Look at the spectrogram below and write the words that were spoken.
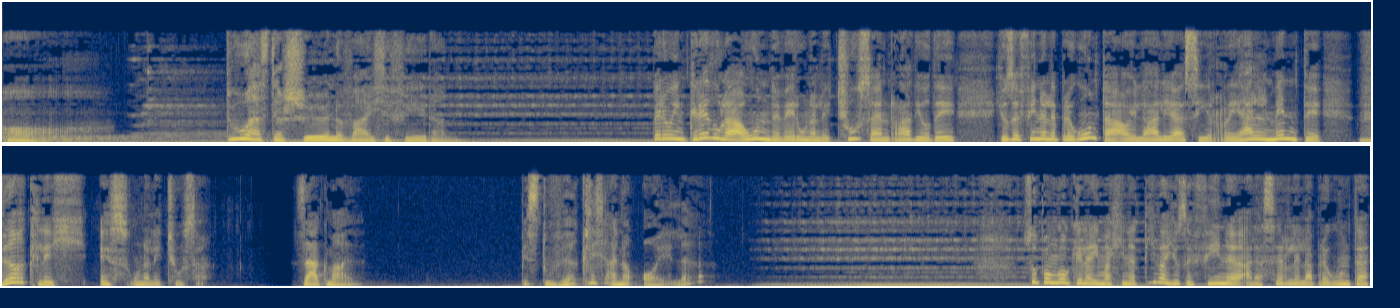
Oh. Du hast ja schöne weiche Federn. Pero incrédula aún de ver una lechuza en Radio D, Josefine le pregunta a Eulalia si realmente, wirklich es una lechuza. Sag mal. Bist du wirklich eine Eule? Supongo que la imaginativa Josefine, al hacerle la pregunta,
